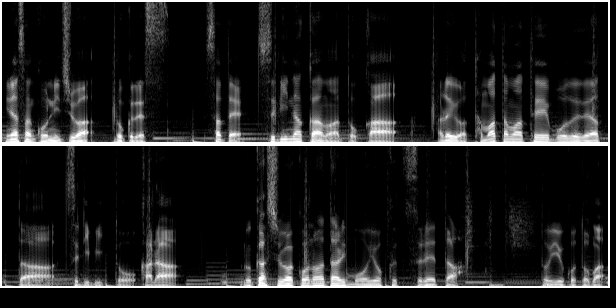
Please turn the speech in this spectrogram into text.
皆さんこんにちはロクです。さて釣り仲間とかあるいはたまたま堤防で出会った釣り人から昔はこの辺りもよく釣れたという言葉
